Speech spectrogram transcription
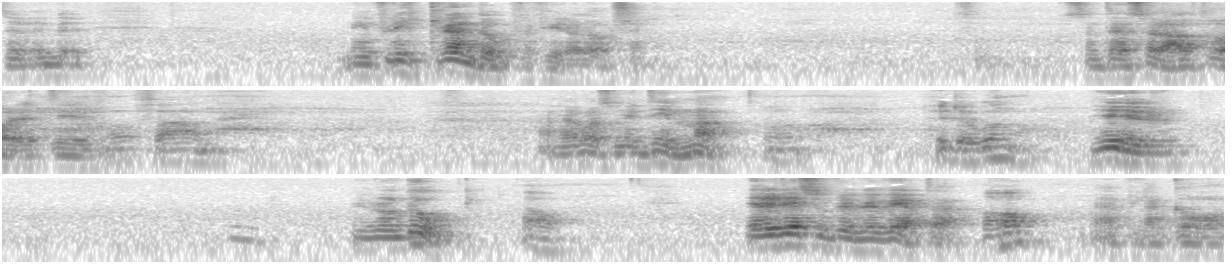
du- Min flickvän dog för fyra dagar sedan. Så- Sen dess har allt varit i... Åh fan. ja, Det var som i dimma. Hur dog hon? Hur? Hur hon dog? Ja. Är det det som du vill veta? Ja. Jävla gam.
